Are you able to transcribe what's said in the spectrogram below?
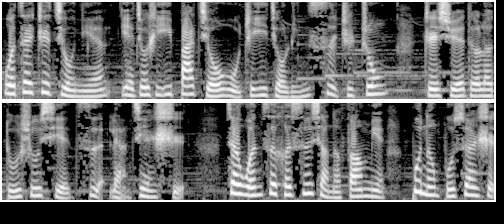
我在这九年，也就是一八九五至一九零四之中，只学得了读书写字两件事。在文字和思想的方面，不能不算是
